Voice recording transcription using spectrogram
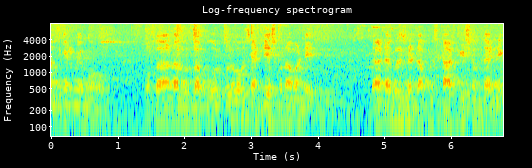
అందుకని మేము ఒక నలుగురుగా కూరుకుని ఒక సెట్ చేసుకున్నామండి డాటా గురించి అప్పుడు స్టార్ట్ చేసాం దాన్ని.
